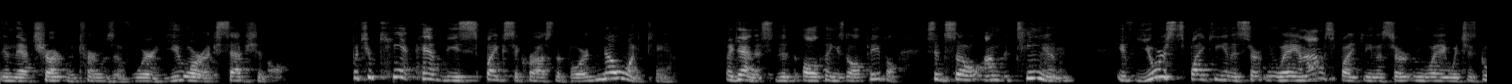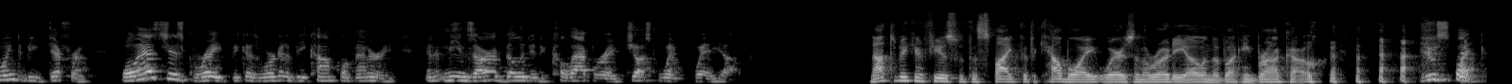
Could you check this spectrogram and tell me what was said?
in that chart in terms of where you are exceptional. But you can't have these spikes across the board. No one can. Again, it's the, all things to all people. He said, so on the team, if you're spiking in a certain way and I'm spiking in a certain way, which is going to be different, well, that's just great because we're going to be complementary. And it means our ability to collaborate just went way up. Not to be confused with the spike that the cowboy wears in the rodeo and the bucking bronco. New spike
